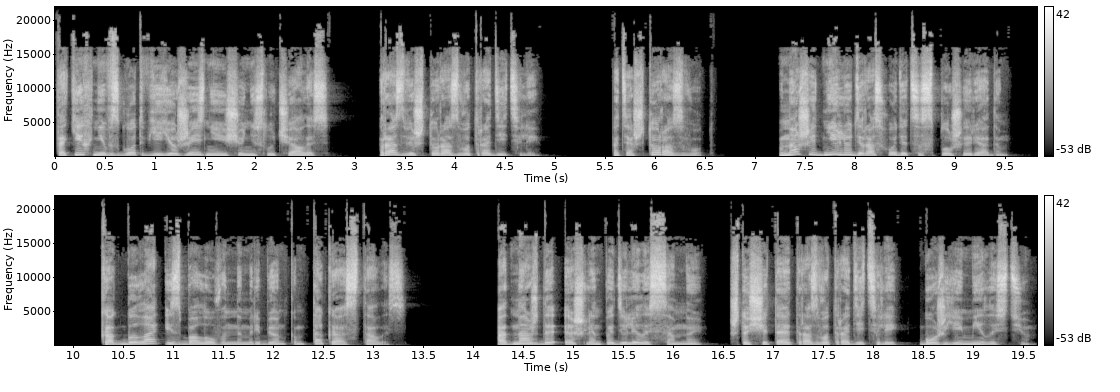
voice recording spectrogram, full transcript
Таких невзгод в ее жизни еще не случалось, разве что развод родителей. Хотя что развод? В наши дни люди расходятся сплошь и рядом. Как была избалованным ребенком, так и осталась. Однажды Эшлин поделилась со мной, что считает развод родителей Божьей милостью,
